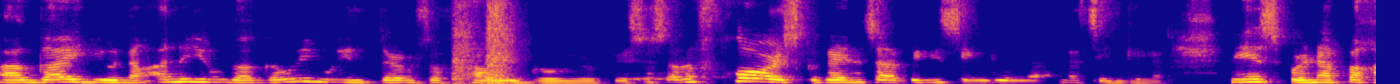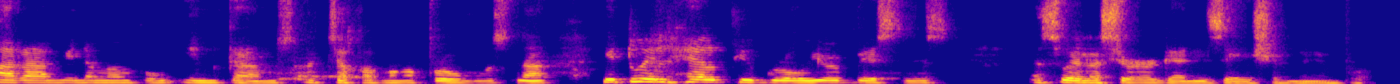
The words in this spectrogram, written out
uh, guide you ng ano yung gagawin mo in terms of how you grow your business. And of course, kagaya ng sabi ni singular, na singular, ni Hesper, napakarami naman pong incomes at saka mga promos na it will help you grow your business as well as your organization. Ayun po.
